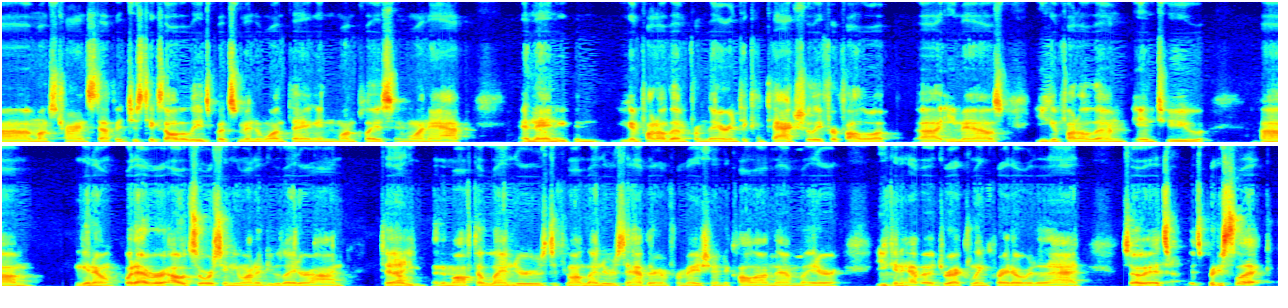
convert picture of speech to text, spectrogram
uh, amongst trying stuff. It just takes all the leads, puts them into one thing in one place in one app, and then you can you can funnel them from there into contactually for follow up uh, emails. You can funnel them into um, you know whatever outsourcing you want to do later on. To, yeah. You can send them off to lenders if you want lenders to have their information to call on them later you can mm-hmm. have a direct link right over to that. So it's yeah. it's pretty slick.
